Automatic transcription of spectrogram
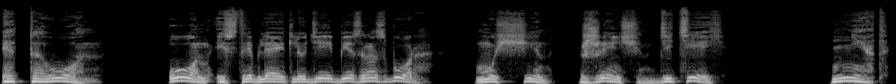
Это он. Он истребляет людей без разбора, мужчин, женщин, детей. «Нет!»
